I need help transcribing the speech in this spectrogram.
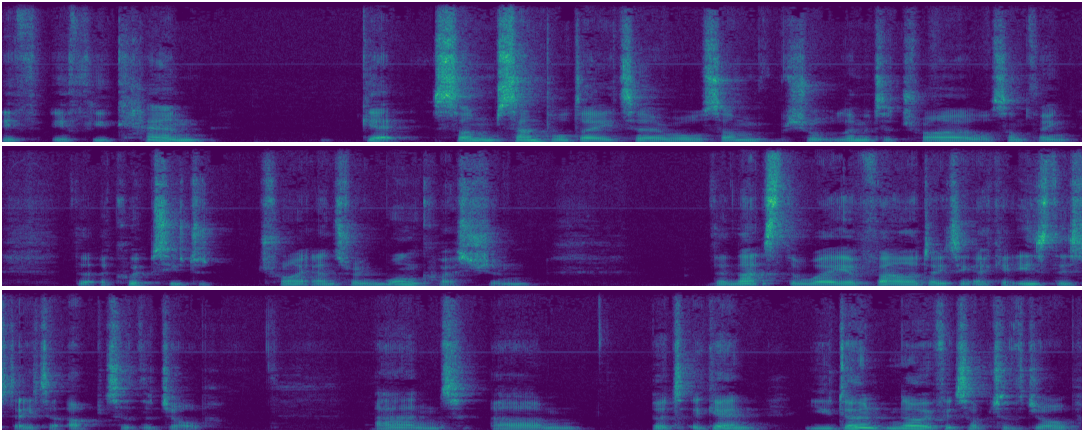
if, if you can get some sample data or some short limited trial or something that equips you to try answering one question, then that's the way of validating, okay, is this data up to the job? And um, but again, you don't know if it's up to the job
